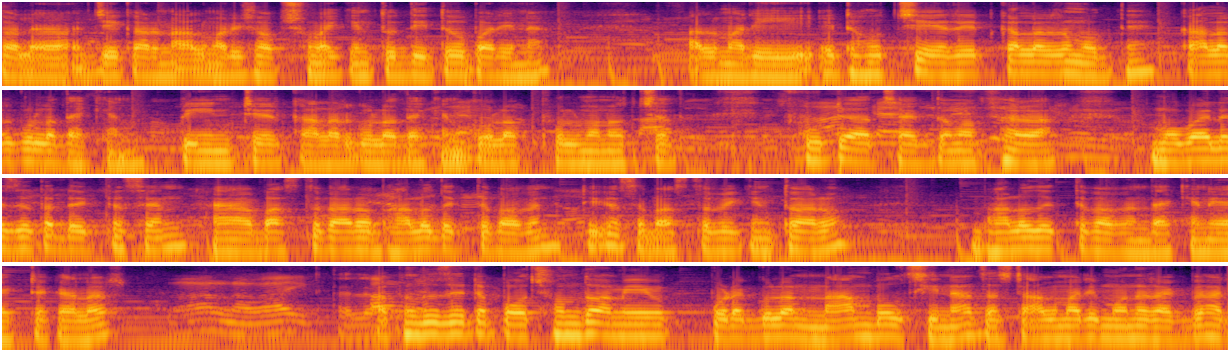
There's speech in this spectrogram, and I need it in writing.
চলে, যে কারণে আলমারি সব সময় কিন্তু দিতেও পারি না। আলমারি, এটা হচ্ছে রেড কালারের মধ্যে। কালারগুলো দেখেন প্রিন্টের কালারগুলো দেখেন, গোলাপ ফুল মনে হচ্ছে, ফুটে আছে একদম আপনারা। মোবাইলে যেটা দেখতেছেন হ্যাঁ বাস্তবে আরও ভালো দেখতে পাবেন, ঠিক আছে? বাস্তবে কিন্তু আরও ভালো দেখতে পাবেন, দেখেন একটা কালার আপনাদের যেটা পছন্দ, আমি প্রোডাক্টগুলোর নাম বলছি না জাস্ট আলমারি মনে রাখবেন আর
